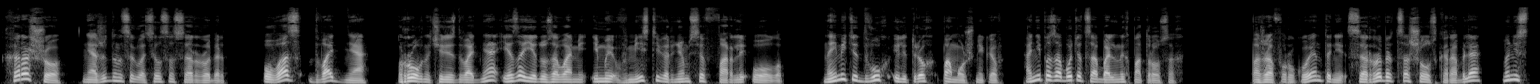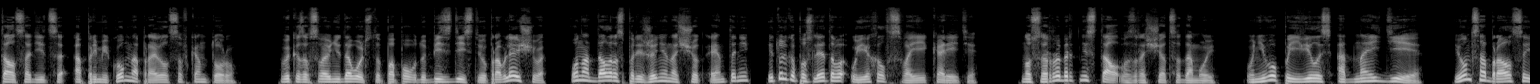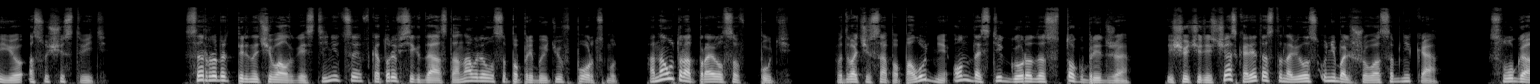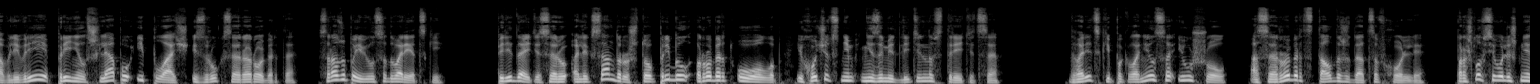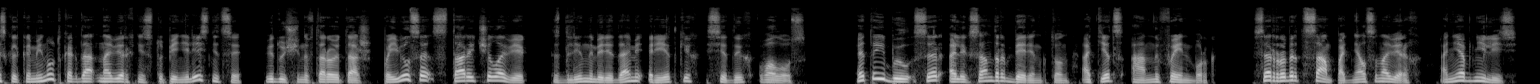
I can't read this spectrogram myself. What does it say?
«Хорошо», — неожиданно согласился сэр Роберт. «У вас два дня. Ровно через два дня я заеду за вами, и мы вместе вернемся в Фарли Оллоп. Наймите двух или трех помощников, они позаботятся о больных матросах». Пожав руку Энтони, сэр Роберт сошел с корабля, но не стал садиться, а прямиком направился в контору. Выказав свое недовольство по поводу бездействия управляющего, он отдал распоряжение на счет Энтони и только после этого уехал в своей карете. Но сэр Роберт не стал возвращаться домой. У него появилась одна идея, и он собрался ее осуществить. Сэр Роберт переночевал в гостинице, в которой всегда останавливался по прибытию в Портсмут, а на утро отправился в путь. В два часа пополудни он достиг города Стокбриджа. Еще через час карета остановилась у небольшого особняка. Слуга в ливрее принял шляпу и плащ из рук сэра Роберта. Сразу появился дворецкий. «Передайте сэру Александру, что прибыл Роберт Уоллоп и хочет с ним незамедлительно встретиться». Дворецкий поклонился и ушел, а сэр Роберт стал дожидаться в холле. Прошло всего лишь несколько минут, когда на верхней ступени лестницы, ведущей на второй этаж, появился старый человек с длинными рядами редких седых волос. Это и был сэр Александр Берингтон, отец Анны Фейнбург. Сэр Роберт сам поднялся наверх. Они обнялись.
